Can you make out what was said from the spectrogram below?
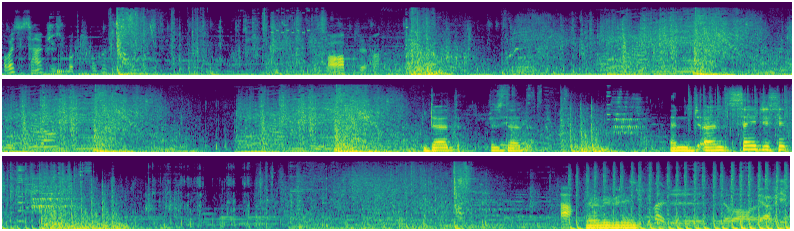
En vrai c'est ça que je smoke. Pourquoi je Oh, là Dead, is dead. And, and Sage is hit. Ah. Uh, revealing. C'est dommage de, de l'avoir. euh.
